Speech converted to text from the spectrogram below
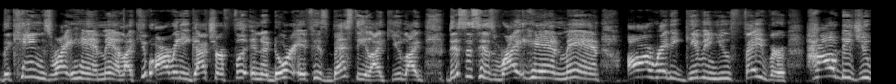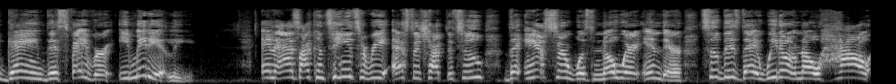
the king's right hand man? Like, you already got your foot in the door if his bestie like you. Like, this is his right hand man already giving you favor. How did you gain this favor immediately? And as I continue to read Esther chapter 2, the answer was nowhere in there. To this day, we don't know how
